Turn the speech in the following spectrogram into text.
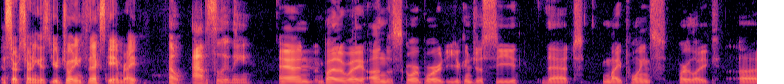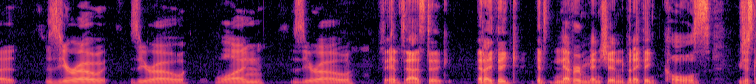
and starts turning. Goes, "You're joining for the next game, right?" Oh, absolutely. And by the way, on the scoreboard, you can just see that my points are like uh zero, zero, one, zero. Fantastic. And I think it's never mentioned, but I think Cole's just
